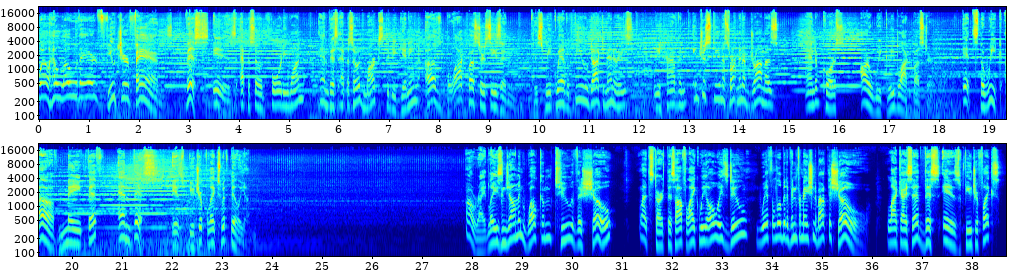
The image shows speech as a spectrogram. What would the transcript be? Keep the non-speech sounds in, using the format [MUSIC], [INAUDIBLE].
Well, hello there, future fans. This is episode 41, and this episode marks the beginning of blockbuster season. This week we have a few documentaries, we have an interesting assortment of dramas, and of course, our weekly blockbuster. It's the week of May 5th, and this is Future Flicks with Billiam. All right, ladies and gentlemen, welcome to the show. Let's start this off like we always do with a little bit of information about the show. Like I said, this is Future.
